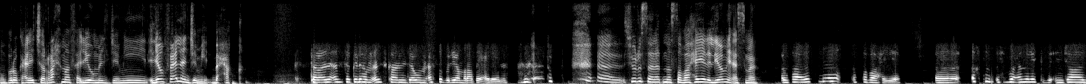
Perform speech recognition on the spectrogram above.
مبروك عليك الرحمة في اليوم الجميل. اليوم فعلا جميل بحق. ترى أنا أمس أقول لهم أمس كان الجو معصب واليوم راضي علينا. آه، شو رسالتنا الصباحية لليوم يا أسماء؟ رسالتنا الصباحية آه، اختم أسبوع عملك بإنجاز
